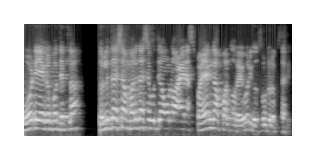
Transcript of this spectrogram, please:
ఓటు వేయకపోతే ఎట్లా? తొలి దశ మలి ఉద్యమంలో ఆయన స్వయంగా పాల్గొన్నారు. ఎవరు? చూడరు ఒకసారి.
